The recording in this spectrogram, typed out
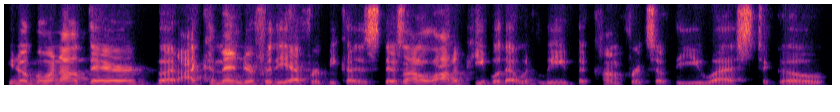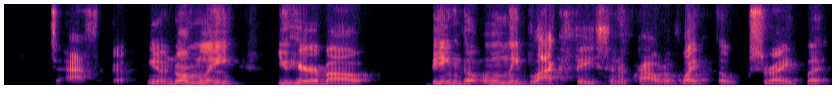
you know, going out there. But I commend her for the effort because there's not a lot of people that would leave the comforts of the U.S. to go to Africa. You know, normally you hear about being the only black face in a crowd of white folks, right? But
